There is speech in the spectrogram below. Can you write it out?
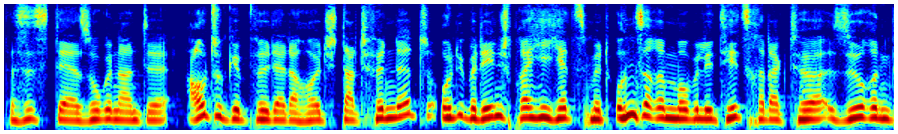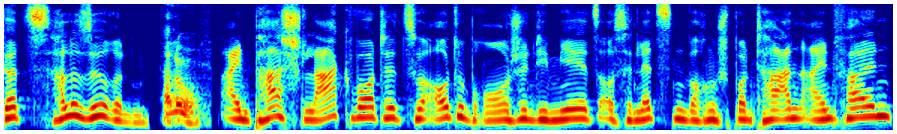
Das ist der sogenannte Autogipfel, der da heute stattfindet. Und über den spreche ich jetzt mit unserem Mobilitätsredakteur Sören Götz. Hallo Sören. Hallo. Ein paar Schlagworte zur Autobranche, die mir jetzt aus den letzten Wochen spontan einfallen.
